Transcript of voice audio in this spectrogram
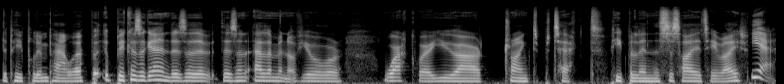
the people in power. But because again, there's a there's an element of your work where you are trying to protect people in the society, right? Yeah,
